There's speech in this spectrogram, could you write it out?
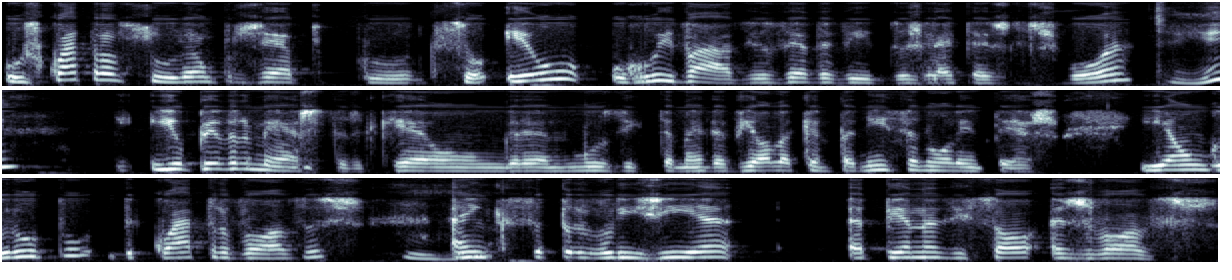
Os Quatro ao Sul é um projeto que, que sou eu, o Rui Vaz e o Zé David dos Gaiteiros de Lisboa Sim. E, e o Pedro Mestre, que é um grande músico também da viola campaniça no Alentejo. E é um grupo de quatro vozes em que se privilegia apenas e só as vozes.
